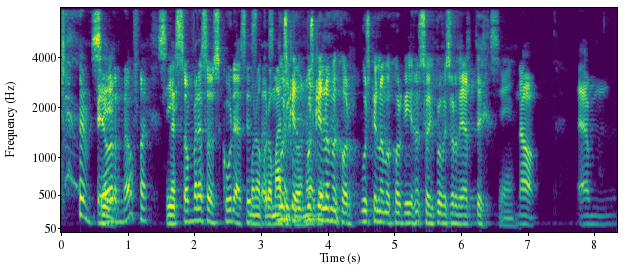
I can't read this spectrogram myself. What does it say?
peor, ¿no? Las sombras oscuras. Monocromático. Busquen, lo mejor, busquen lo mejor, que yo no soy profesor de arte. No. Em,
